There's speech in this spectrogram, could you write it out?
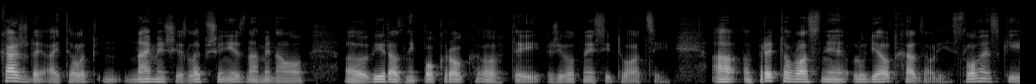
každé, aj to lep- najmenšie zlepšenie znamenalo výrazný pokrok v tej životnej situácii. A preto vlastne ľudia odchádzali. Slovenskí,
